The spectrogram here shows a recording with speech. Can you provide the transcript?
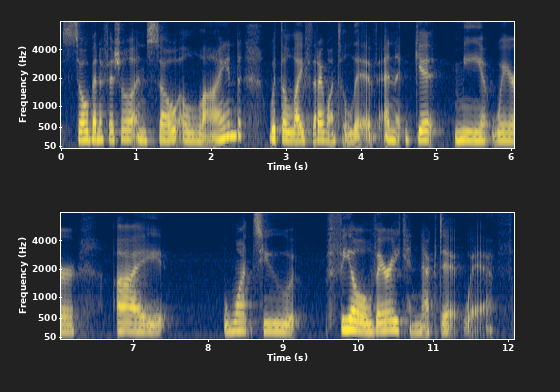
so beneficial and so aligned with the life that I want to live and get me where I want to feel very connected with.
